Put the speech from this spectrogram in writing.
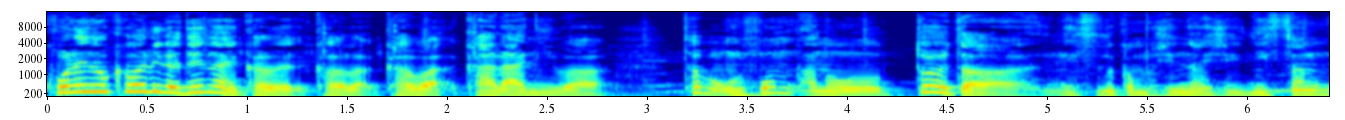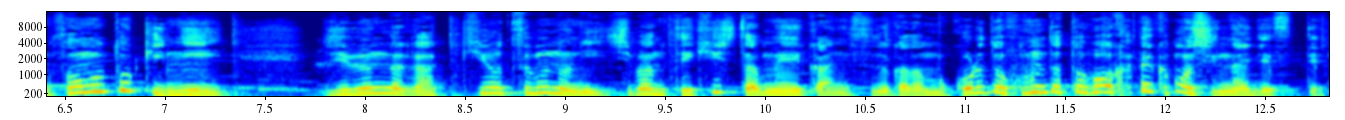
これの代わりが出ないから、から、からには、多分、ほん、あの、トヨタにするかもしれないし、日産、その時に自分が楽器を積むのに一番適したメーカーにするから、もうこれでホンダとお別れかもしれないですって、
